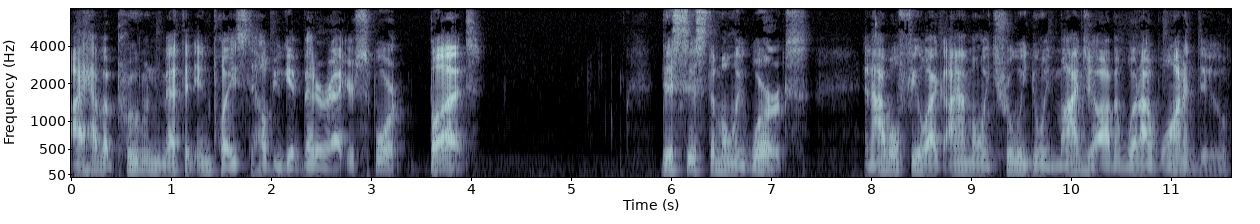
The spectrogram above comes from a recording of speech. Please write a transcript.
I have a proven method in place to help you get better at your sport. But this system only works, and I will feel like I am only truly doing my job and what I want to do,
